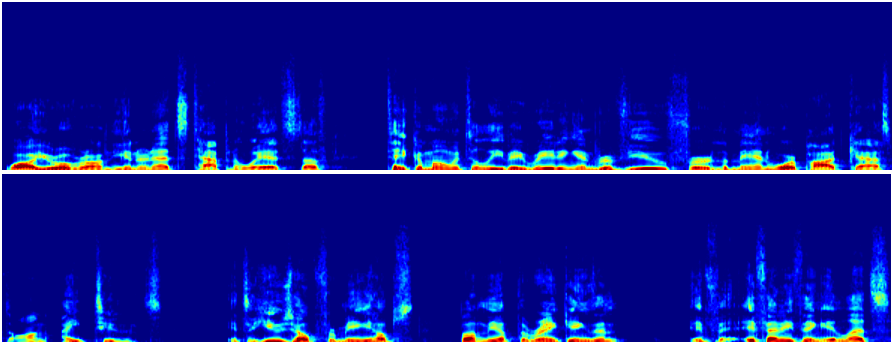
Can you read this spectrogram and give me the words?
While you're over on the internet tapping away at stuff, take a moment to leave a rating and review for the Man Whore podcast on iTunes. It's a huge help for me, helps bump me up the rankings, and if if anything, it lets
